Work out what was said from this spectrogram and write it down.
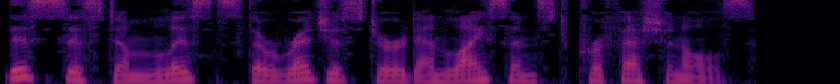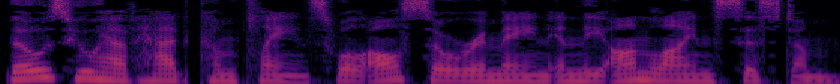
This system lists the registered and licensed professionals. Those who have had complaints will also remain in the online system.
